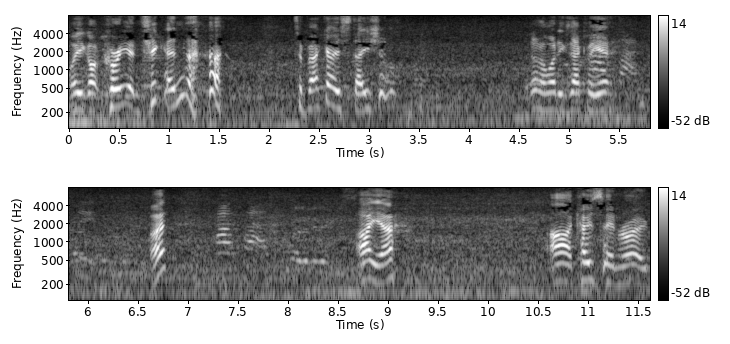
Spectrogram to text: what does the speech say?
Well, you got Korean chicken, tobacco station. I don't know what exactly yet. What? Oh, yeah. Ah, Khaosan Road.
